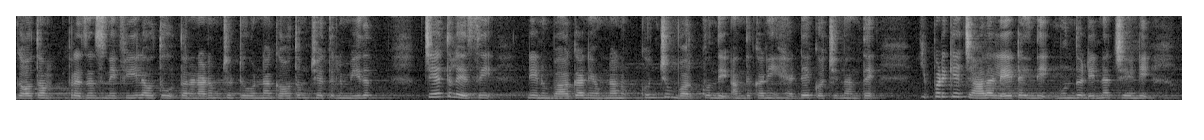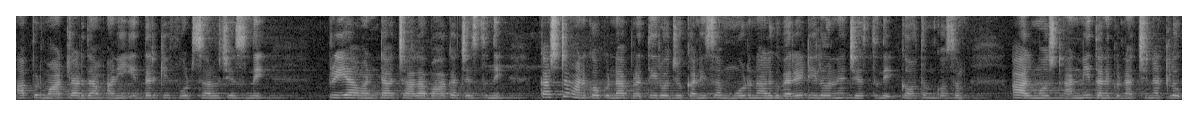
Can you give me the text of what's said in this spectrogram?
గౌతమ్ ప్రజెన్స్ని ఫీల్ అవుతూ తన నడుం చుట్టూ ఉన్న గౌతమ్ చేతుల మీద చేతులేసి నేను బాగానే ఉన్నాను. కొంచెం వర్క్ ఉంది అందుకని హెడేక్ వచ్చిందంతే. ఇప్పటికే చాలా లేట్ అయింది. ముందు డిన్నర్ చేయండి అప్పుడు మాట్లాడదాం అని ఇద్దరికి ఫుడ్ సర్వ్ చేస్తుంది. ప్రియా వంట చాలా బాగా చేస్తుంది. కష్టం అనుకోకుండా ప్రతిరోజు కనీసం మూడు నాలుగు వెరైటీలోనే చేస్తుంది గౌతమ్ కోసం. ఆల్మోస్ట్ అన్నీ తనకు నచ్చినట్లు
